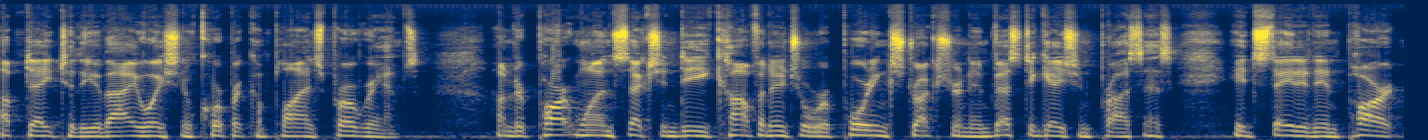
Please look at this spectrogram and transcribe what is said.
update to the evaluation of corporate compliance programs. Under Part 1, Section D, confidential reporting structure and investigation process, it stated in part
